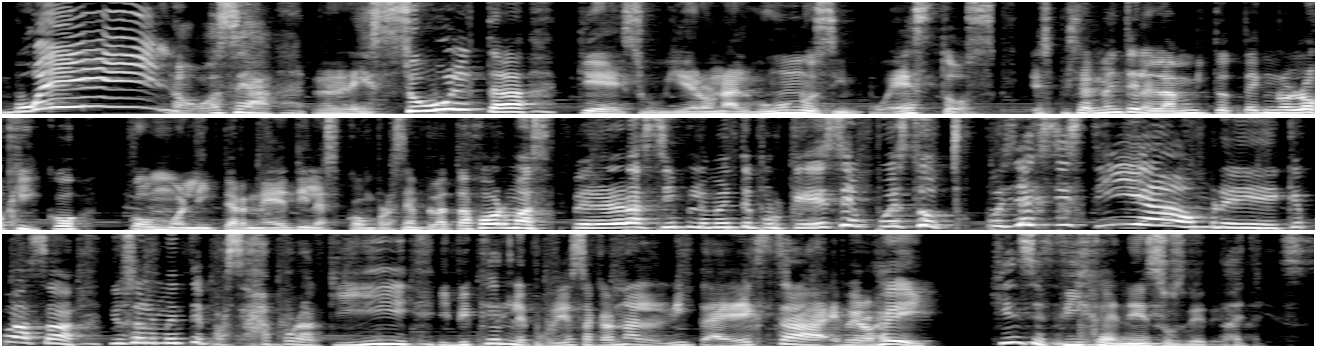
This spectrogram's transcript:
Bueno, o sea, resulta que subieron algunos impuestos, especialmente en el ámbito tecnológico, como el internet y las compras en plataformas, pero era simplemente porque ese impuesto pues ya existía, hombre, ¿qué pasa? Yo solamente pasaba por aquí y vi que le podía sacar una lanita extra, pero hey, ¿quién se fija en esos detalles?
